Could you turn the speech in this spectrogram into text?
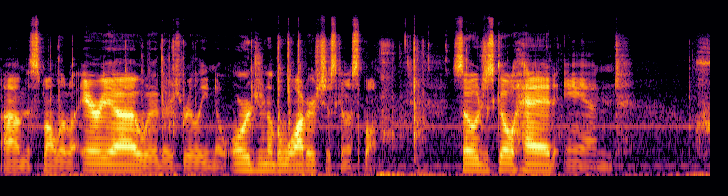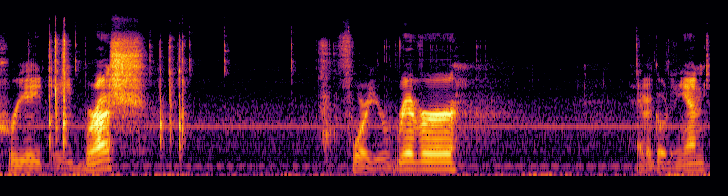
Um, the small little area where there's really no origin of the water. It's just going to spawn. So just go ahead and create a brush for your river. Have it go to the end.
